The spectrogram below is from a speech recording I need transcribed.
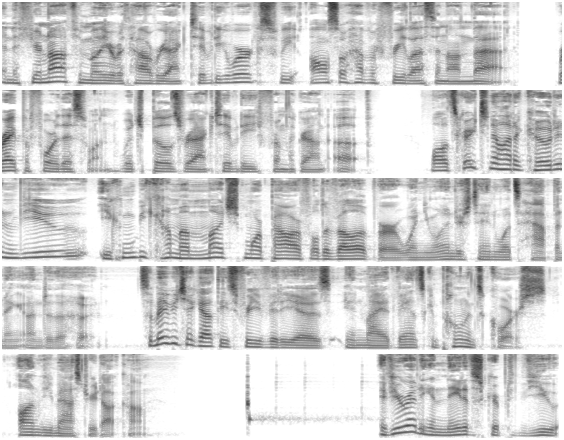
And if you're not familiar with how reactivity works, we also have a free lesson on that, right before this one, which builds reactivity from the ground up. While it's great to know how to code in Vue, you can become a much more powerful developer when you understand what's happening under the hood. So maybe check out these free videos in my Advanced Components course on vuemastery.com. If you're writing a NativeScript Vue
